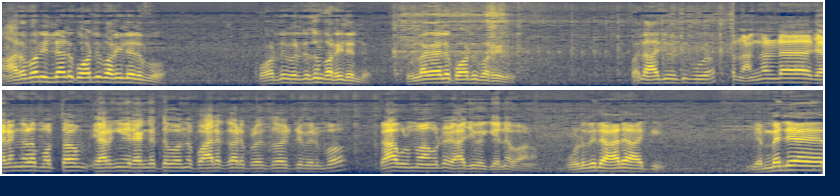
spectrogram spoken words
ആരോപണം ഇല്ലാണ്ട് കോടതി പറയില്ലല്ലോ ഇപ്പോ. കോടതി വെറുതെ ഒന്നും പറയില്ലല്ലോ. ഉള്ള കാര്യം കോടതി പറയുള്ളൂ അപ്പൊ രാജിവെച്ച് പോവുക ഞങ്ങളുടെ ജനങ്ങൾ മൊത്തം ഇറങ്ങി രംഗത്ത് വന്ന് പാലക്കാട് പ്രതിരോധത്തിൽ വരുമ്പോൾ രാഹുൽ മാങ്ങോട്ട് രാജിവെക്കുക തന്നെ വേണം. ഒടുവിൽ ആരാക്കി? എം എൽ എ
